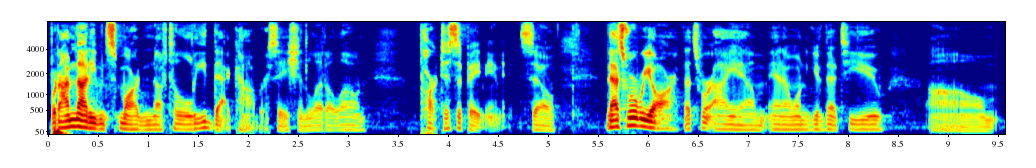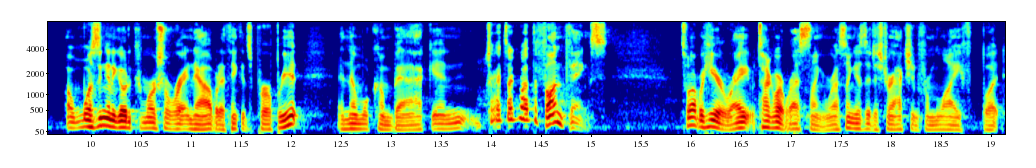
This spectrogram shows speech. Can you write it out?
But I'm not even smart enough to lead that conversation, let alone participate in it. So that's where we are. That's where I am. And I want to give that to you. Um, I wasn't going to go to commercial right now, but I think it's appropriate. And then we'll come back and try to talk about the fun things. That's why we're here, right? We're talking about wrestling. Wrestling is a distraction from life, but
